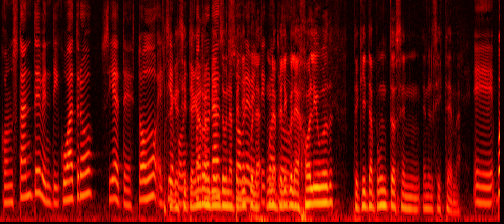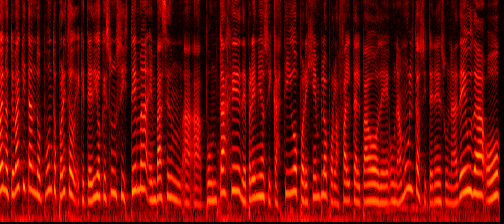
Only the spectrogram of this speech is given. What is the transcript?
constante 24/7, todo el tiempo. si te agarran viendo una película, una película de Hollywood te quita puntos en, en el sistema. Eh, bueno, te va quitando puntos, por esto que te digo que es un sistema en base a, puntaje de premios y castigos, por ejemplo, por la falta del pago de una multa, o si tenés una deuda, o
